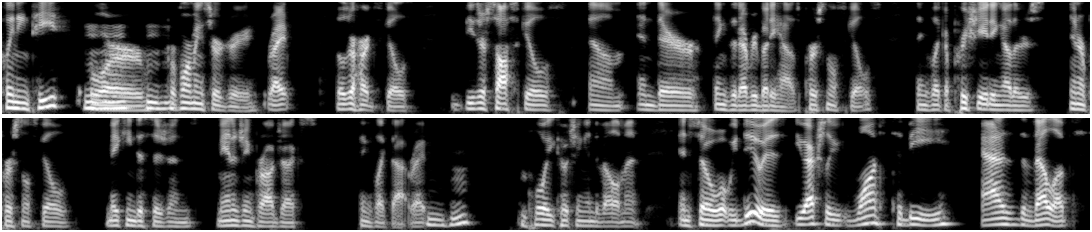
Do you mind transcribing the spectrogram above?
cleaning teeth Mhm, or mhm. performing surgery, right? Those are hard skills. These are soft skills, um, and they're things that everybody has personal skills, things like appreciating others, interpersonal skills, making decisions, managing projects, things like that, right? hmm Employee coaching and development. And so, what we do is you actually want to be as developed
